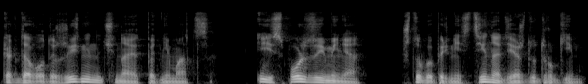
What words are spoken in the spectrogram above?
когда воды жизни начинают подниматься, и используй меня, чтобы принести надежду другим.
